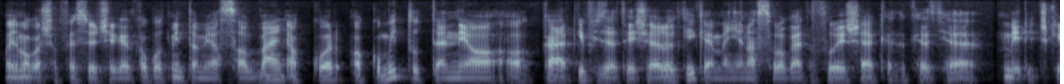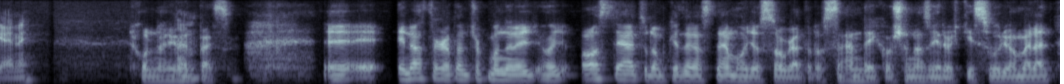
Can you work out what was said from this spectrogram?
vagy magasabb feszültséget kapott, mint ami a szabvány, akkor, akkor mit tud tenni a, a kár kifizetése előtt? Ki kell menjen a szolgáltató, és elkezdje miricskélni? Honnan jöhet, persze. Én azt akartam csak mondani, hogy, hogy azt el tudom képzelni, azt nem, hogy a szolgáltató szándékosan azért, hogy kiszúrjon veled.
